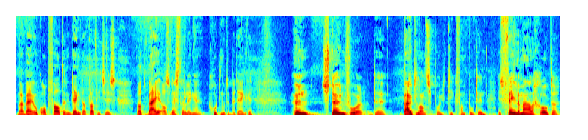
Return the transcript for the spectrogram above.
Waarbij ook opvalt, en ik denk dat dat iets is wat wij als Westerlingen goed moeten bedenken. Hun steun voor de buitenlandse politiek van Poetin is vele malen groter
